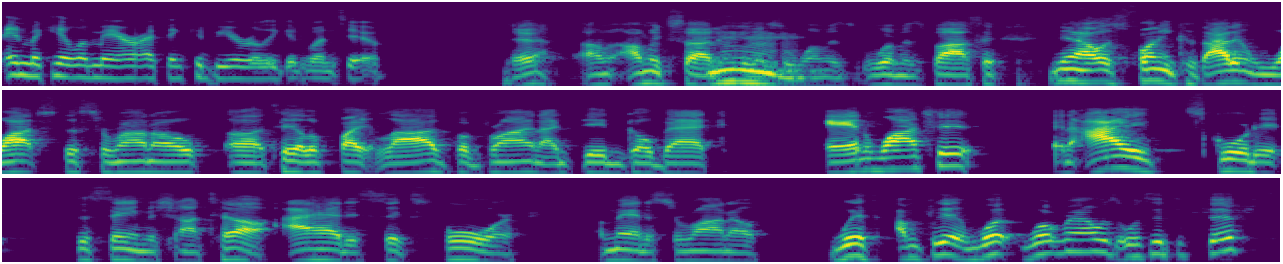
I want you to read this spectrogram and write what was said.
and Mikaela Mayer. I think could be a really good one too. Yeah, I'm, I'm excited mm. for this mm. women's women's boxing. Now it's funny because I didn't watch the Serrano uh, Taylor fight live, but Brian, I did go back and watch it, and I scored it the same as Chantel. I had it six four, Amanda Serrano. With I'm forgetting what what round was it? Was it the fifth?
